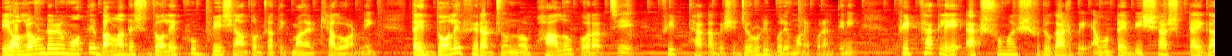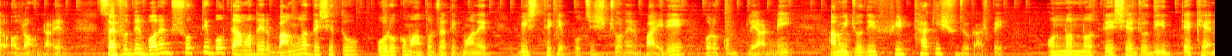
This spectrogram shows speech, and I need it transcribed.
এই অলরাউন্ডারের মতে বাংলাদেশ দলে খুব বেশি আন্তর্জাতিক মানের খেলোয়াড় নেই। তাই দলে ফেরার জন্য ভালো করার চেয়ে ফিট থাকা বেশি জরুরি বলে মনে করেন তিনি। ফিট থাকলে এক সময় সুযোগ আসবে, এমনটাই বিশ্বাস টাইগার অলরাউন্ডারের। সাইফুদ্দিন বলেন, সত্যি বলতে আমাদের বাংলাদেশে তো ওরকম আন্তর্জাতিক মানের বিশ থেকে পঁচিশ জনের বাইরে ওরকম প্লেয়ার নেই। আমি যদি ফিট থাকি, সুযোগ আসবে। অন্যান্য দেশে যদি দেখেন,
